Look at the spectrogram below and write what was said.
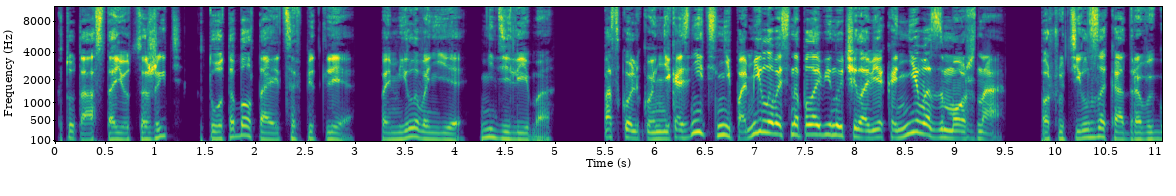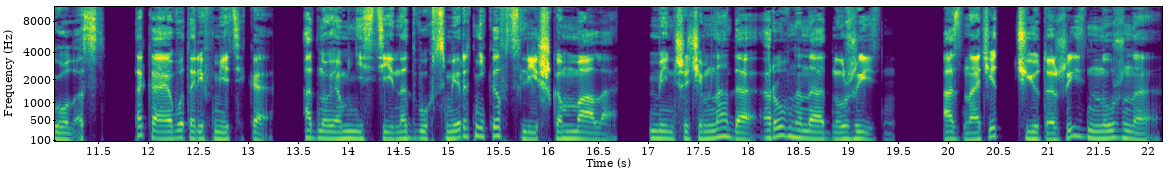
Кто-то остается жить, кто-то болтается в петле. Помилование неделимо. Поскольку не казнить, ни помиловать наполовину человека невозможно. Пошутил закадровый голос. Такая вот арифметика. Одной амнистии на двух смертников слишком мало. Меньше, чем надо, ровно на одну жизнь. А значит, чью-то жизнь нужно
